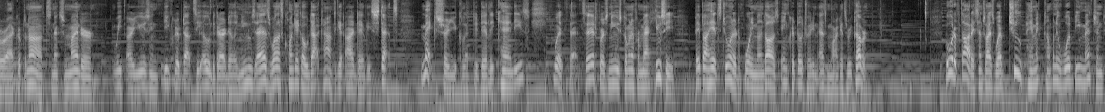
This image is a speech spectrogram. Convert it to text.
Alright, Cryptonauts, next reminder we are using decrypt.co to get our daily news as well as CoinGecko.com to get our daily stats. Make sure you collect your daily candies. With that said, first news coming in from Matt Hussey PayPal hits $240 million in crypto trading as markets recover. Who would have thought a centralized Web 2 payment company would be mentioned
